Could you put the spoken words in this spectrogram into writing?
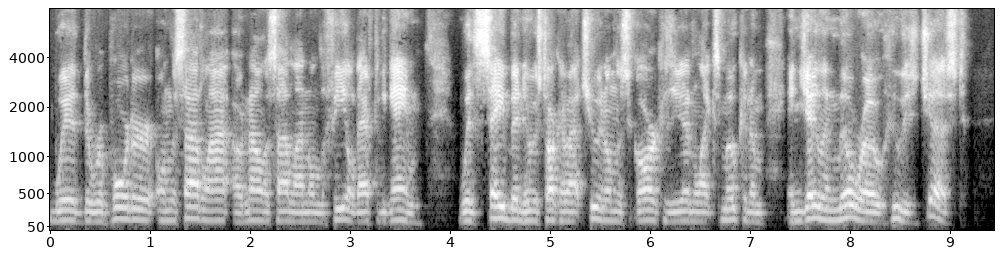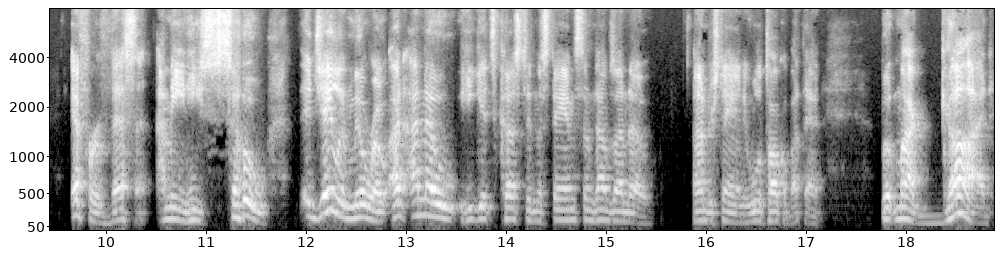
with the reporter on the sideline, or not on the sideline, on the field after the game with Saban, who was talking about chewing on the cigar because he doesn't like smoking them, and Jalen Milroe, who is just effervescent. I mean, he's so Jalen Milroe. I, I, know he gets cussed in the stands sometimes. I know, I understand, and we'll talk about that. But my God,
